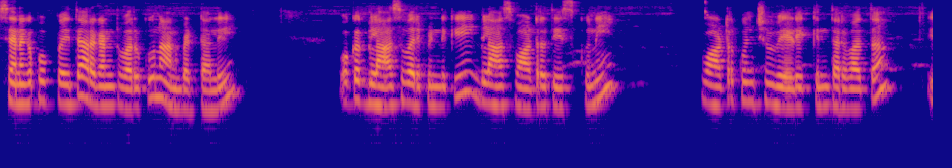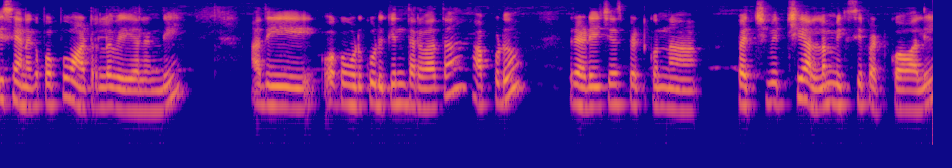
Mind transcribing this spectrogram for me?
శనగపప్పు అయితే అరగంట వరకు నానబెట్టాలి. ఒక గ్లాసు వరిపిండికి గ్లాస్ వాటర్ తీసుకుని వాటర్ కొంచెం వేడెక్కిన తర్వాత ఈ శనగపప్పు వాటర్లో వేయాలండి. అది ఒక ఉడుకు ఉడికిన తర్వాత అప్పుడు రెడీ చేసి పెట్టుకున్న పచ్చిమిర్చి అల్లం మిక్సీ పట్టుకోవాలి.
